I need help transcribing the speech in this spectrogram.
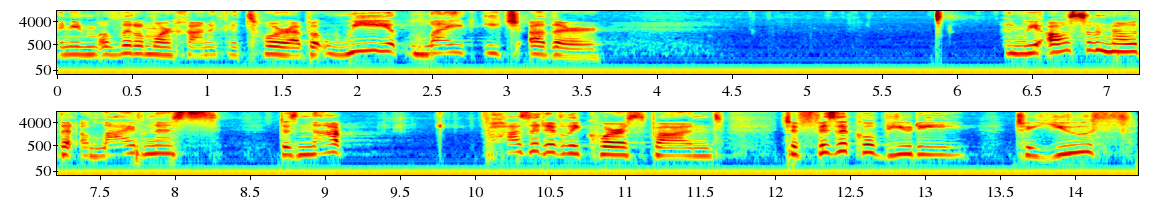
I need a little more Hanukkah Torah, but we light each other. And we also know that aliveness does not positively correspond to physical beauty, to youth,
